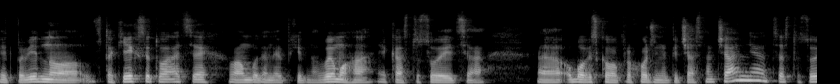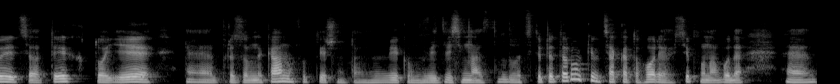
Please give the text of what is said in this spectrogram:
Відповідно, в таких ситуаціях вам буде необхідна вимога, яка стосується обов'язкового проходження під час навчання. Це стосується тих, хто є е, призовниками, фактично там віком від 18 до 25 років. Ця категорія осіб вона буде е,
